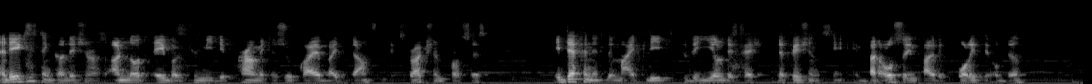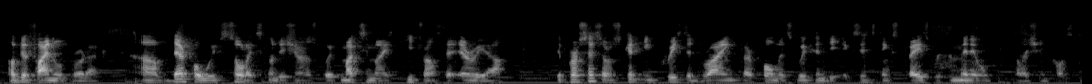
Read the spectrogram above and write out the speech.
and the existing conditioners are not able to meet the parameters required by the downstream extraction process, it definitely might lead to the yield deficiency, but also impact the quality of the of the final product. Um, therefore, with Solex conditioners with maximized heat transfer area, the processors can increase the drying performance within the existing space with a minimum installation cost.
